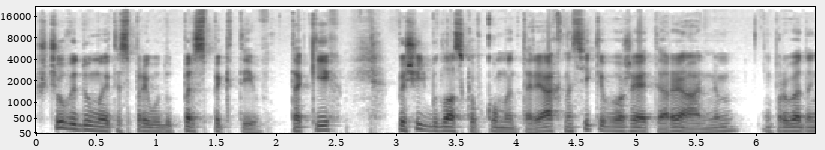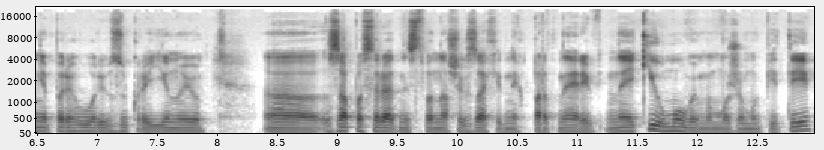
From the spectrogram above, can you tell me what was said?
Що ви думаєте з приводу перспектив таких? Пишіть, будь ласка, в коментарях, наскільки ви вважаєте реальним проведення переговорів з Україною е, за посередництва наших західних партнерів, на які умови ми можемо піти.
